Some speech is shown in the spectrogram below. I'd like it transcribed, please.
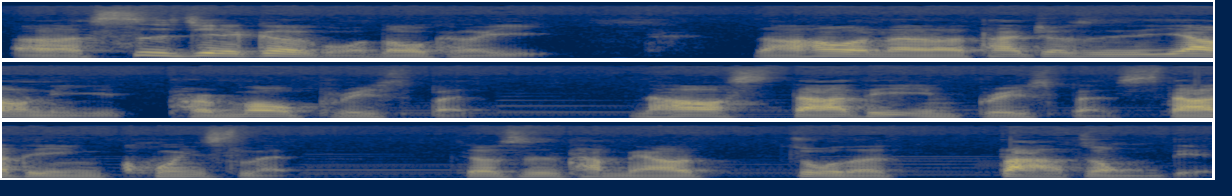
呃世界各国都可以。然后呢，他就是要你 promote Brisbane，然后 study in Brisbane，study in Queensland。就是他们要做的大重点，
